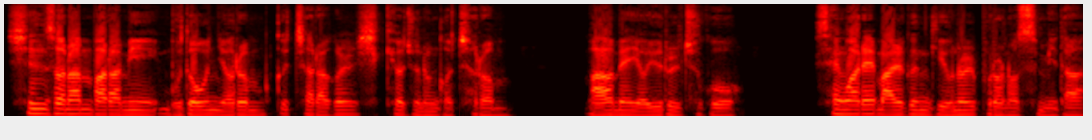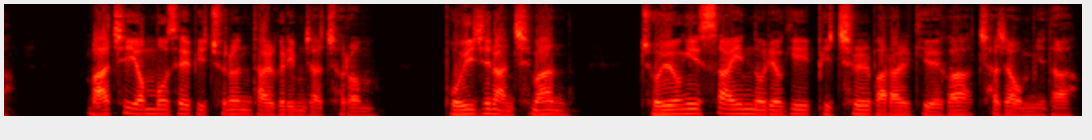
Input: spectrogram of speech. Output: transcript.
신선한 바람이 무더운 여름 끝자락을 식혀주는 것처럼 마음의 여유를 주고 생활의 맑은 기운을 불어넣습니다. 마치 연못에 비추는 달그림자처럼 보이진 않지만 조용히 쌓인 노력이 빛을 발할 기회가 찾아옵니다.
